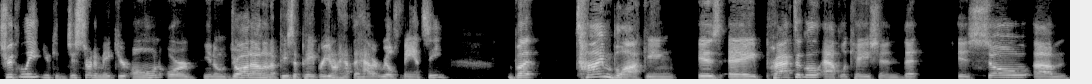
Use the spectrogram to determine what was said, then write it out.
truthfully, you can just sort of make your own or, you know, draw it out on a piece of paper. You don't have to have it real fancy. But time blocking is a practical application that is so, um,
